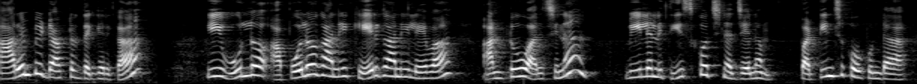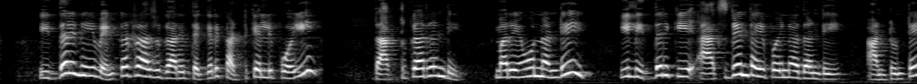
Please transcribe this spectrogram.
ఆర్ఎంపీ డాక్టర్ దగ్గరికా? ఈ ఊళ్ళో అపోలో కానీ కేర్ కానీ లేవా? అంటూ అరిచిన వీళ్ళని తీసుకొచ్చిన జనం పట్టించుకోకుండా ఇద్దరిని వెంకట్రాజు గారి దగ్గర కట్టుకెళ్ళిపోయి డాక్టర్ గారండి మరేమోనండి? వీళ్ళిద్దరికీ యాక్సిడెంట్ అయిపోయినదండి అంటుంటే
